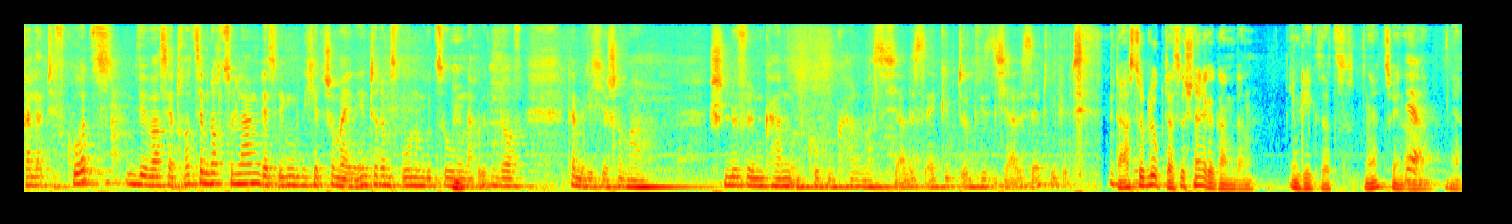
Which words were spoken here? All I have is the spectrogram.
relativ kurz. Mir war es ja trotzdem noch zu lang, deswegen bin ich jetzt schon mal in Interimswohnung gezogen nach Uetendorf, damit ich hier schon mal schnüffeln kann und gucken kann, was sich alles ergibt und wie sich alles entwickelt. Da hast du Glück, das ist schnell gegangen dann. Im Gegensatz ne, zu den Ja. anderen. Ja.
